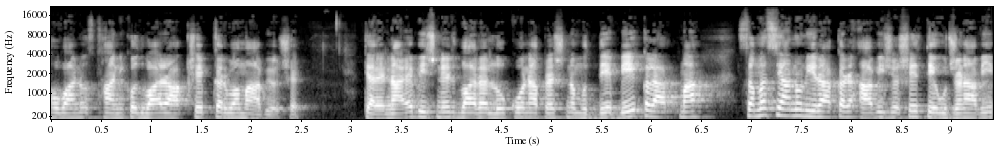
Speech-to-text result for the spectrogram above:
હોવાનો સ્થાનિકો દ્વારા આક્ષેપ કરવામાં આવ્યો છે. ત્યારે નાયબ ઇજનેર દ્વારા લોકોના પ્રશ્ન મુદ્દે બે કલાકમાં સમસ્યાનું નિરાકરણ આવી જશે તેવું જણાવી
